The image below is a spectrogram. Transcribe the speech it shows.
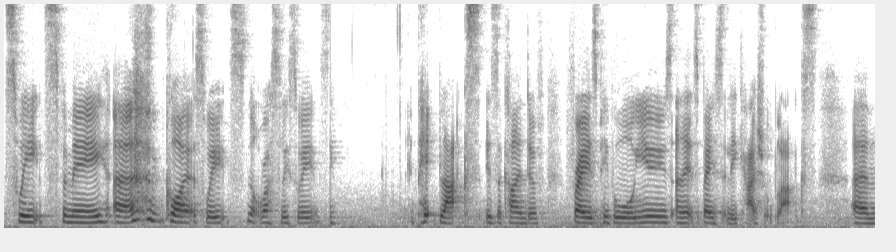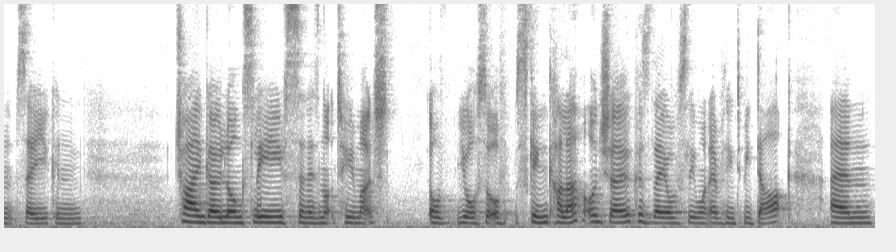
sweets for me, uh, quiet sweets, not rustly sweets. Pit blacks is a kind of phrase people will use, and it's basically casual blacks. Um, so you can try and go long sleeves, so there's not too much of your sort of skin colour on show because they obviously want everything to be dark. Um,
